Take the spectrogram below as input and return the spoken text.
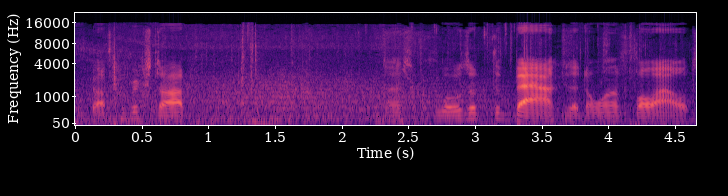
We've got perfect stop. Let's close up the back because I don't want to fall out.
